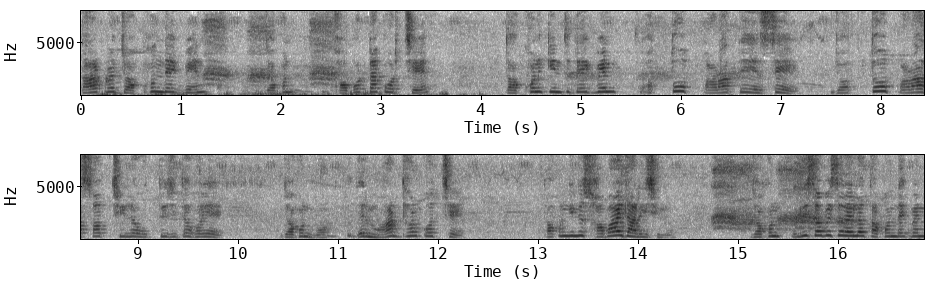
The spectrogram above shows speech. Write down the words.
তারপরে যখন দেখবেন, যখন খবরটা করছে, তখন কিন্তু দেখবেন কত পাড়াতে এসে, যত পাড়া সব ছিল উত্তেজিত হয়ে, যখন ভক্তদের মারধর করছে, তখন কিন্তু সবাই দাঁড়িয়ে ছিল। যখন পুলিশ অফিসার এলো, তখন দেখবেন,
